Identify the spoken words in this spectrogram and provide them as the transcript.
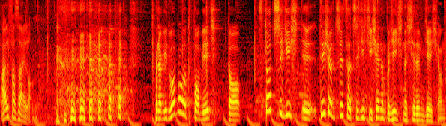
Alfa Zylon. Prawidłową odpowiedź to 130, y, 1337 podzielić na 70.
